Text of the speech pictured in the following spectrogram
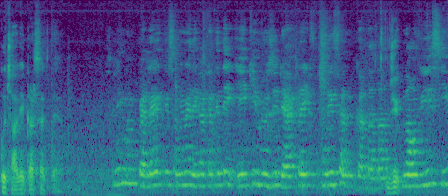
कुछ आगे कर सकते हैं। सलीम हम पहले के समय में देखा करते थे एक ही म्यूज़िक डायरेक्टर एक पूरी फ़िल्म करता था। जी। नाउ वी सी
